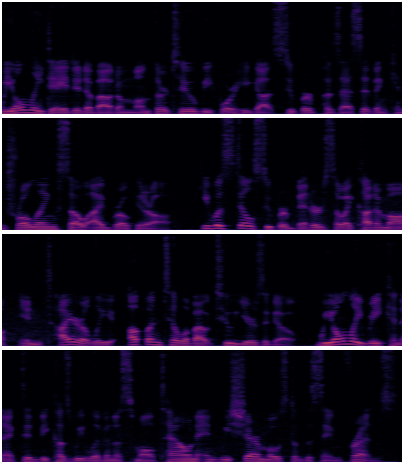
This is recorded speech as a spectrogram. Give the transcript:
We only dated about a month or two before he got super possessive and controlling, so I broke it off. He was still super bitter, so I cut him off entirely up until about two years ago. We only reconnected because we live in a small town and we share most of the same friends.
